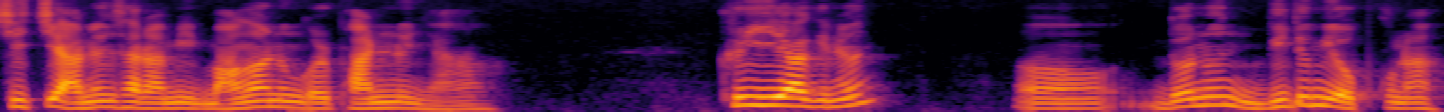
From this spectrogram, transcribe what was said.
짓지 않은 사람이 망하는 걸 봤느냐? 그 이야기는 어, 너는 믿음이 없구나.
